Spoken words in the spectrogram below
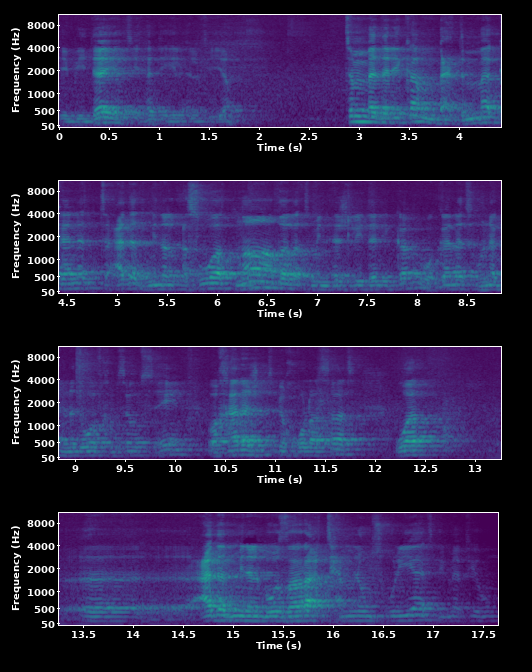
في بداية هذه الألفية تم ذلك من بعد ما كانت عدد من الأصوات ناضلت من أجل ذلك وكانت هناك ندوة في 95 وخرجت بخلاصات و آه، عدد من الوزراء تحملوا مسؤوليات بما فيهم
